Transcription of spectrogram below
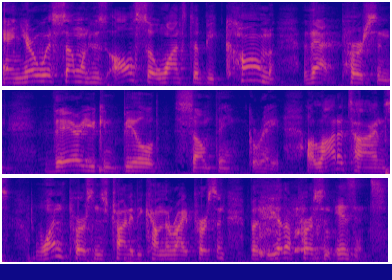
and you're with someone who's also wants to become that person, there you can build something great. A lot of times, one person's trying to become the right person, but the other person isn't.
